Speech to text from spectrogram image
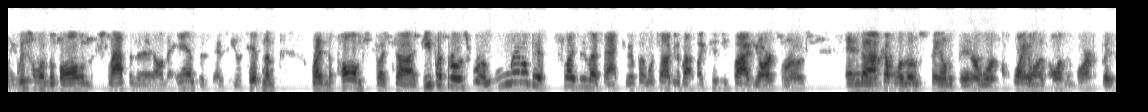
the whistle of the ball and the slap in the, on the hands as, as he was hitting them right in the palms. But uh, deeper throws were a little bit slightly less accurate, but we're talking about like 55 yard throws. And uh, a couple of those failed a bit or weren't quite on, on the mark. But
